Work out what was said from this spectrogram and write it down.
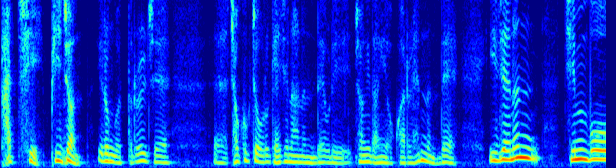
가치, 비전 이런 것들을 이제 적극적으로 개진하는데 우리 정의당이 역할을 했는데 이제는 진보적인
